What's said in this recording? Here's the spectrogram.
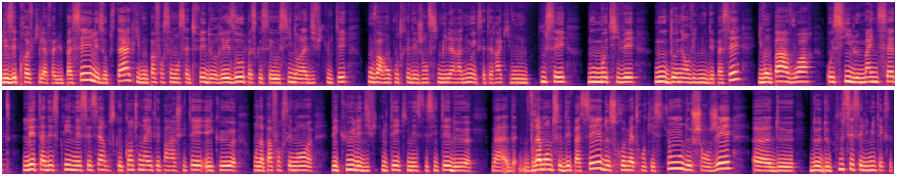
les épreuves qu'il a fallu passer, les obstacles, ils vont pas forcément s'être fait de réseau parce que c'est aussi dans la difficulté qu'on va rencontrer des gens similaires à nous, etc., qui vont nous pousser, nous motiver, nous donner envie de nous dépasser. Ils vont pas avoir aussi le mindset, l'état d'esprit nécessaire parce que quand on a été parachuté et que on n'a pas forcément euh, vécu les difficultés qui nécessitaient de bah, vraiment de se dépasser, de se remettre en question, de changer, euh, de, de, pousser ses limites, etc.,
